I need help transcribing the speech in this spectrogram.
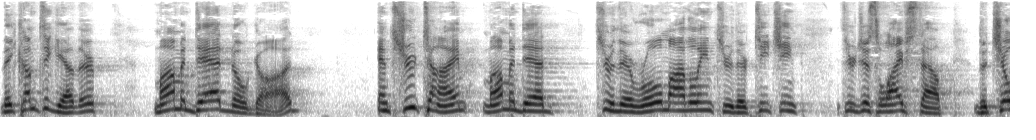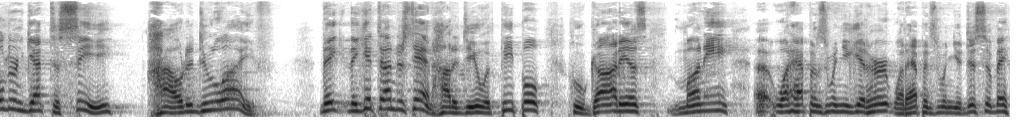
They come together. Mom and dad know God. And through time, mom and dad, through their role modeling, through their teaching, through just lifestyle, the children get to see how to do life. They, they get to understand how to deal with people, who God is, money, uh, what happens when you get hurt, what happens when you disobey.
